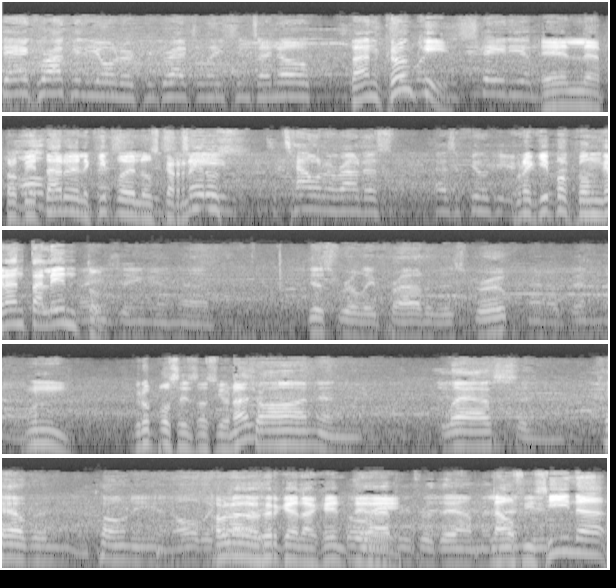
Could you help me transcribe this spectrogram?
Stan Kroenke, the owner, congratulations. I know Stan Kroenke, el propietario del equipo de los carneros, un equipo con gran talento, uh, uh, un grupo sensacional. Sean and Les and Kevin and Tony and all the Hablan acerca de la gente de la oficina,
